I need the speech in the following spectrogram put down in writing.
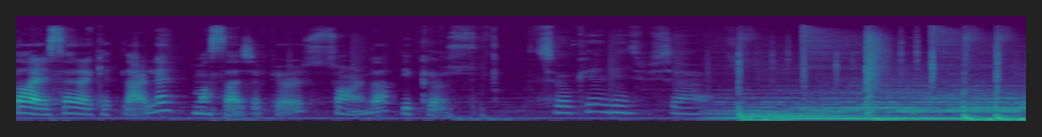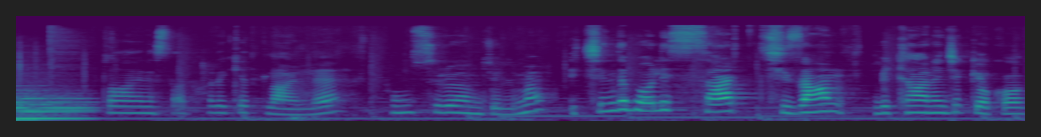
dairesel hareketlerle masaj yapıyoruz. Sonra da yıkıyoruz. Çok ilginç bir şey. Dairesel hareketlerle bunu sürüyorum cildime. İçinde böyle sert çizen bir tanecik yok. O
